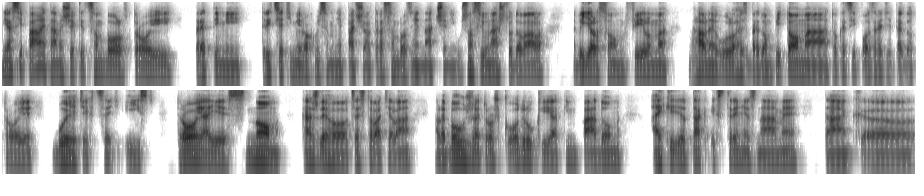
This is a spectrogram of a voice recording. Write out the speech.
ja si pamätám ešte, keď som bol v Troji pred tými 30 rokmi sa mi nepáčil, ale teraz som bol z nej nadšený. Už som si ju naštudoval, videl som film v hlavnej úlohe s Bredom Pittom a to keď si pozriete tak do Troje, budete chcieť ísť. Troja je snom každého cestovateľa, ale bohužiaľ trošku od ruky a tým pádom aj keď je to tak extrémne známe, tak uh,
